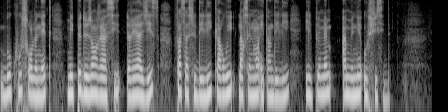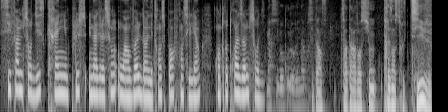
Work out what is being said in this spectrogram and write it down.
beaucoup sur le net, mais peu de gens réagissent face à ce délit, car oui, l'harcèlement est un délit et il peut même amener au suicide. 6 femmes sur 10 craignent plus une agression ou un vol dans les transports franciliens contre 3 hommes sur 10. Merci beaucoup Lorena pour cette, intervention très instructive.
